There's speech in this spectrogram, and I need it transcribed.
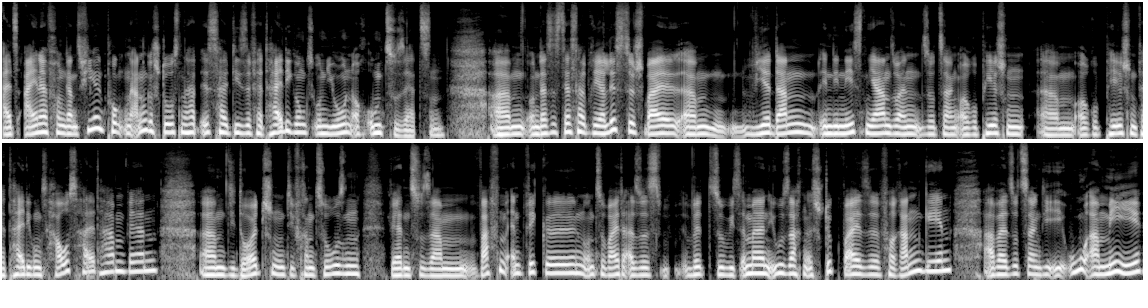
als einer von ganz vielen Punkten angestoßen hat, ist halt diese Verteidigungsunion auch umzusetzen. Ähm, und das ist deshalb realistisch, weil ähm, wir dann in den nächsten Jahren so ein sozusagen sozusagen europäischen, ähm, europäischen Verteidigungshaushalt haben werden. Ähm, die Deutschen und die Franzosen werden zusammen Waffen entwickeln und so weiter. Also es wird, so wie es immer in EU-Sachen ist, stückweise vorangehen, aber sozusagen die EU-Armee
